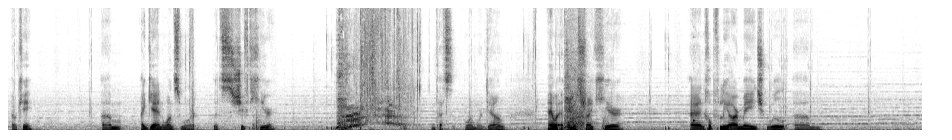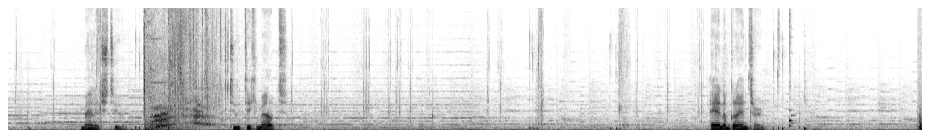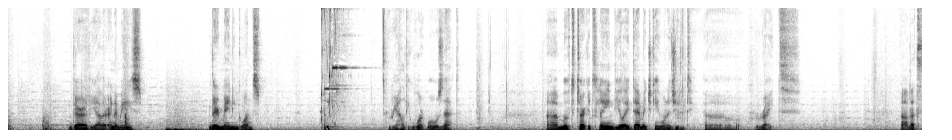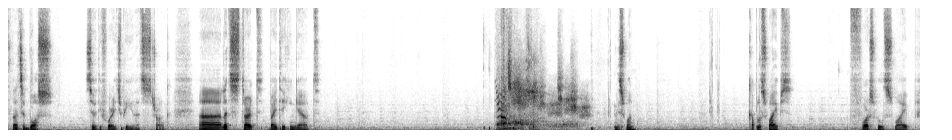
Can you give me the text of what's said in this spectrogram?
Okay. Um, again, once more. Let's shift here. That's one more down. And we'll implement strike here. And hopefully our mage will um, manage to to take him out. And I'm gonna end turn. There are the other enemies. The remaining ones. Reality War, what was that? Uh, move to target lane, deal 8 damage, gain 1 agility. Uh, right. Uh, that's that's a boss. 74 HP, that's strong. Uh, let's start by taking out this one. Couple of swipes. Forceful swipe.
